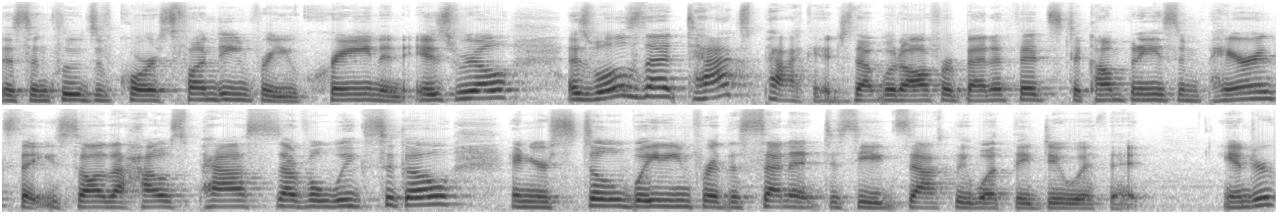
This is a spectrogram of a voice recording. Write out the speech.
This includes, of course, funding for Ukraine and Israel, as well as that tax package that would offer benefits to companies and parents that you saw the House pass several weeks ago. And you're still waiting for the Senate to see exactly what they do with it. Andrew?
